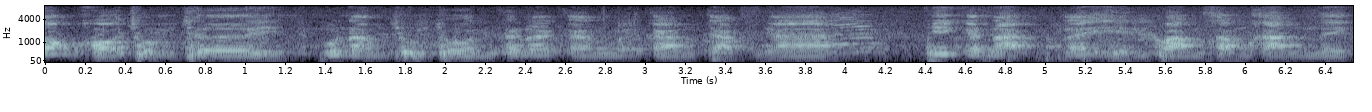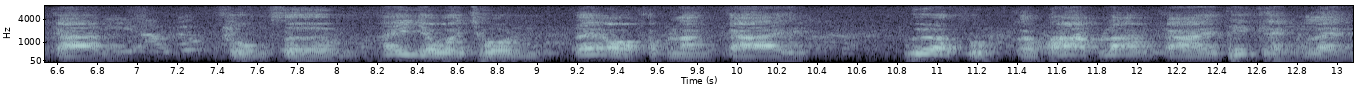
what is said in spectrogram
ต้องขอชมเชย ผู้นำชุมชนคณะกรรมการจัดงาน ที่กระหนักและเห็นความสำคัญในการ ส่งเสริมให้เยาวชนได้ออกกำลังกาย เพื่อสุขภาพร่างกายที่แข็งแรง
